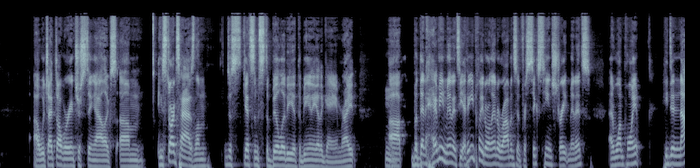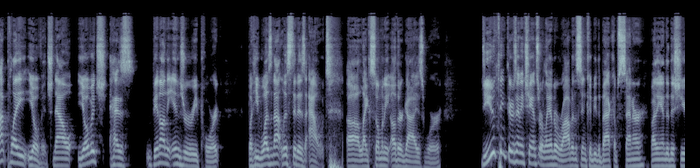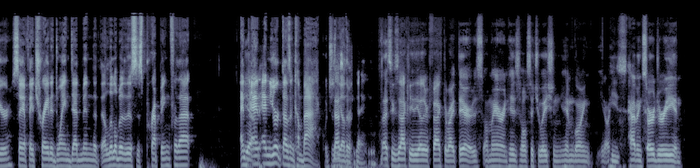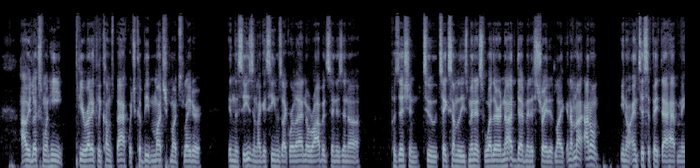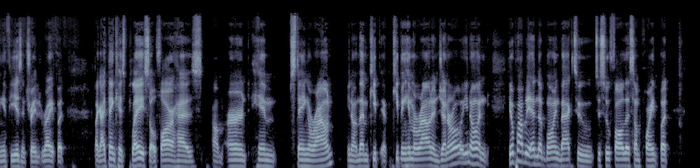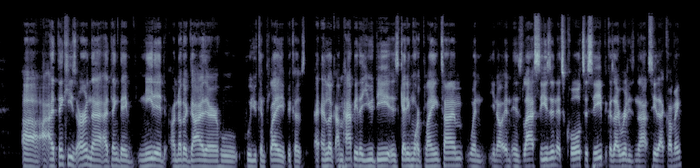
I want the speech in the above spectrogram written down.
uh, which I thought were interesting, Alex. Um, he starts Haslem, just get some stability at the beginning of the game, right? Hmm. Uh, but then heavy minutes. He, I think he played Orlando Robinson for 16 straight minutes at one point. He did not play Jovic. Now, Jovic has been on the injury report, but he was not listed as out uh, like so many other guys were. Do you think there's any chance Orlando Robinson could be the backup center by the end of this year? Say if they traded Dewayne Dedmon, that a little bit of this is prepping for that? And yeah. and and York doesn't come back, which is that's, the other thing. That's exactly the other factor right there is Omer and his whole situation, him going, you know, he's having surgery and how he looks when he theoretically comes back, which could be much, much later in the season. Like it seems like Orlando Robinson is in a position to take some of these minutes, whether or not Dedmon is traded. Like, and I'm not, I don't, you know, anticipate that happening if he isn't traded, right? But like, I think his play so far has um, earned him staying around. You know, them keep keeping him around in general. You know, and he'll probably end up going back to to Sioux Falls at some point, but uh, I think he's earned that. I think they've needed another guy there who who you can play because. And look, I'm happy that UD is getting more playing time. When you know in his last season, it's cool to see because I really did not see that coming.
